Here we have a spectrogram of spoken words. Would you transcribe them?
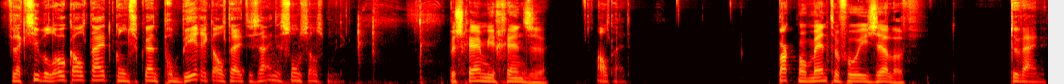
Flexibel ook altijd. Consequent probeer ik altijd te zijn. Is soms zelfs moeilijk. Bescherm je grenzen. Altijd. Pak momenten voor jezelf. Te weinig.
